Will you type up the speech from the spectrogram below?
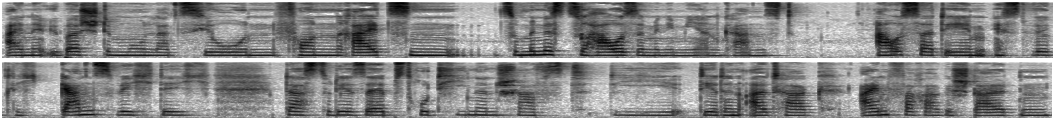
eine Überstimulation von Reizen zumindest zu Hause minimieren kannst. Außerdem ist wirklich ganz wichtig, dass du dir selbst Routinen schaffst, die dir den Alltag einfacher gestalten.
